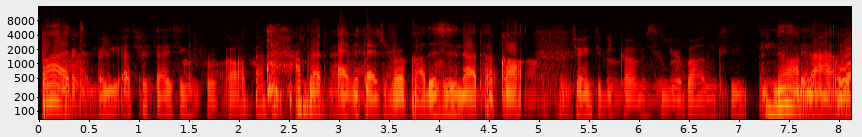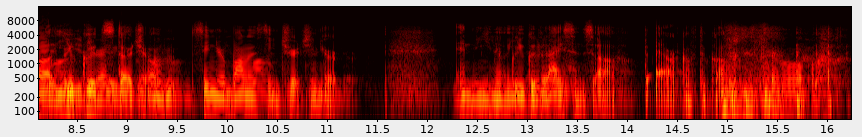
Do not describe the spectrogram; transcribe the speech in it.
But Are you advertising for God now? I'm not advertising for God. This is not a call. You're trying to become senior Ballenstein? No, I'm not. Well, you you could start your own senior Ballenstein church in your, and you know you could license off the Ark of the Covenant. Oh.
